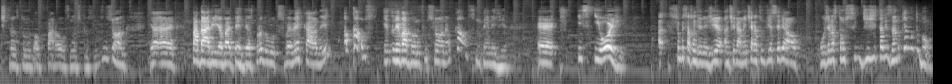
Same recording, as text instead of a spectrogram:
de trânsito, não, o farol, o sinal de trânsito não funciona. É, padaria vai perder os produtos, supermercado, e é o caos. Elevador não funciona, é o caos, não tem energia. É, e, e, hoje, a subestação de energia, antigamente era tudo via serial. Hoje elas estão se digitalizando, o que é muito bom.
